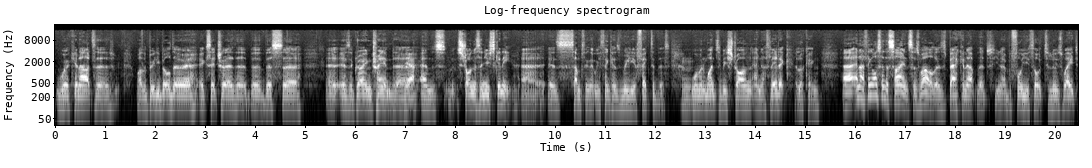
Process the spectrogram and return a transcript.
working out, well, the booty builder, etc. The, the, this uh, is a growing trend. Uh, yeah. And strong as the new skinny uh, is something that we think has really affected this. Mm. Women want to be strong and athletic looking. Uh, and I think also the science as well is backing up that, you know, before you thought to lose weight,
